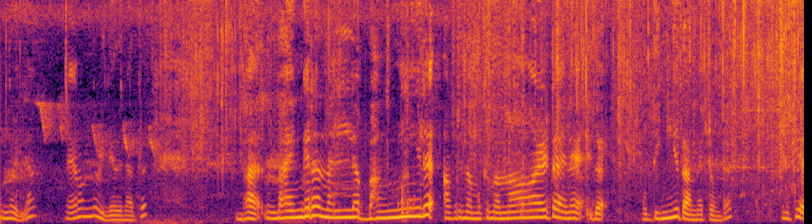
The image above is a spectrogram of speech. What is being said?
ഒന്നുമില്ല. വേറെ ഒന്നുമില്ല ഇതിനകത്ത് ഭയങ്കര നല്ല ഭംഗിയിൽ അവർ നമുക്ക് നന്നായിട്ട് അതിനെ ഇത് ഒതുങ്ങി തന്നിട്ടുണ്ട്. എനിക്ക്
